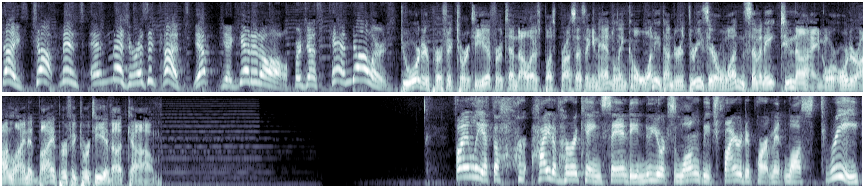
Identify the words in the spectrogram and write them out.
dice, chop, mince, and measure as it cuts. Yep, you get it all for just $10. To order Perfect Tortilla for $10 plus processing and handling, call 1 800 301 7829 or order online at buyperfecttortilla.com. Finally, at the height of Hurricane Sandy, New York's Long Beach Fire Department lost three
